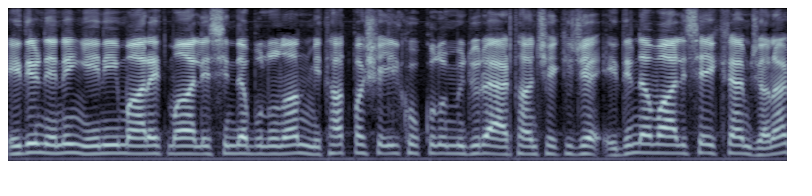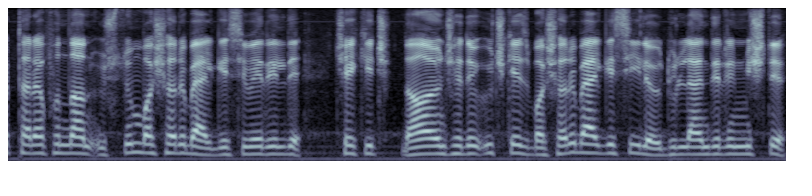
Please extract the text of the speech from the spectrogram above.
Edirne'nin Yeni İmaret Mahallesi'nde bulunan Mithatpaşa İlkokulu Müdürü Ertan Çekiç'e Edirne Valisi Ekrem Caner tarafından üstün başarı belgesi verildi. Çekiç daha önce de 3 kez başarı belgesiyle ödüllendirilmişti.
